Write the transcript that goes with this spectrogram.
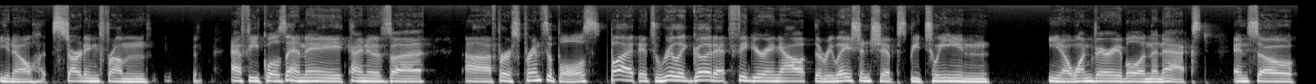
you know, starting from F equals MA kind of uh, uh, first principles. But it's really good at figuring out the relationships between, you know, one variable and the next. And so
